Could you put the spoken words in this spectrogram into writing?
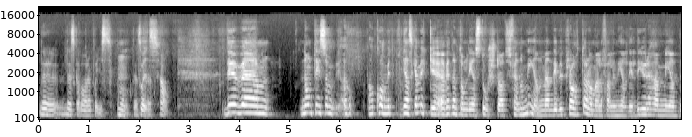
Det, det ska vara på is. Mm, på is. Ja. Du, ehm, någonting som har kommit ganska mycket, jag vet inte om det är en storstadsfenomen, men det vi pratar om i alla fall en hel del, det är ju det här med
